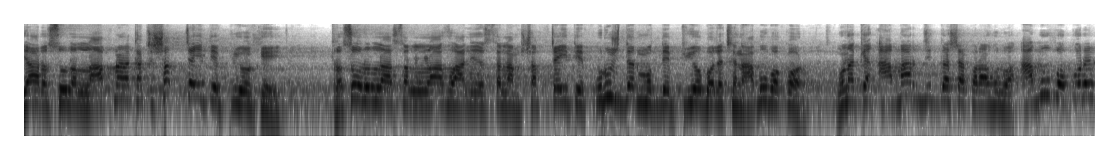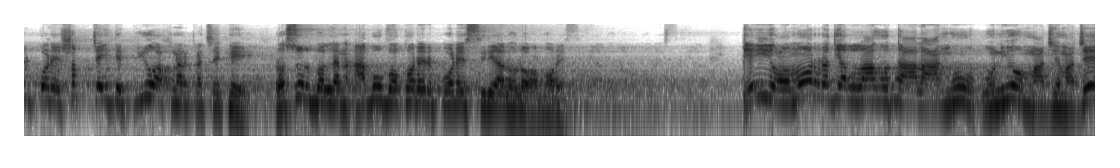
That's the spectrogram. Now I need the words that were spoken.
ইয়া রসুল আল্লাহ আপনার কাছে সবচাইতে প্রিয় কে? রসুল্লাহ সাল্লাহ আলী আসসালাম সবচাইতে পুরুষদের মধ্যে প্রিয় বলেছেন আবু বকর। ওনাকে আবার জিজ্ঞাসা করা হলো, আবু বকরের পরে সবচাইতে প্রিয় আপনার কাছে কে? রসুল বললেন, আবু বকরের পরে সিরিয়াল হলো অমরের। এই অমর রাজি আল্লাহ আনহু উনিও মাঝে মাঝে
